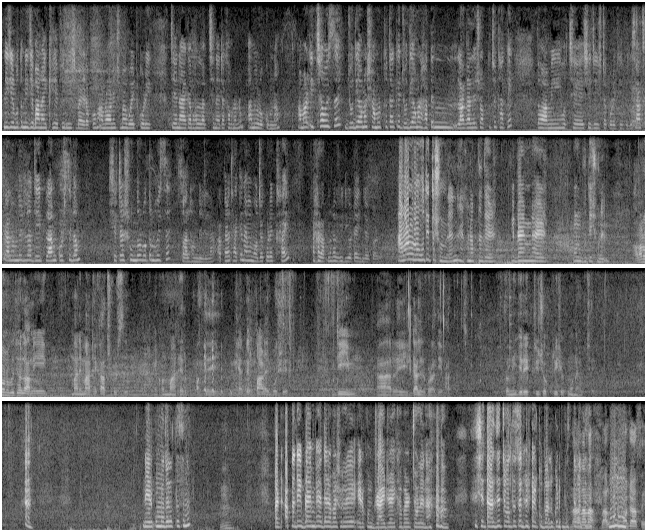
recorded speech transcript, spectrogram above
নিজের মতো নিজে বানাই খেয়ে ফেলিস বা এরকম। আমরা অনেক সময় ওয়েট করি যে, না, একা ভালো লাগছে না, এটা খাব না। আমি ওরকম না। আমার ইচ্ছা হয়েছে যদি আমার সামর্থ্য থাকে, যদি আমার হাতে লাগালে সব কিছু থাকে, তো আমি হচ্ছে সেই জিনিসটা করে খেয়ে ফেলি আজকে আলহামদুলিল্লাহ যেই প্ল্যান করছিলাম, সেটা সুন্দর মতন হয়েছে সো আলহামদুলিল্লাহ। আপনারা থাকেন, আমি মজা করে খাই। আর আপনারা ভিডিওটা এনজয় করবেন আমার অনুভূতি তো শুনলেন এখন আপনাদের ইব্রাহিম ভাইয়ের অনুভূতি শুনেন। আমার অনুভূতি হলো আমি মানে মাঠে কাজ করছি এখন মাঠের ক্ষেতের পাড়ে বসে ডিম আর এই ডালের বড়া দিয়ে ভাত খাচ্ছি। তো নিজের কৃষক কৃষক মনে হচ্ছে। না এরকম মজা লাগতেছে না? হুম। বাট আপনাদের ইব্রাহিম ভাইদের আবার আসলে এরকম ড্রাই ড্রাই খাবার চলে না? সে তার যে চলতেছে না এটা খুব ভালো করে বুঝতে না না ভালো মজা আছে।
